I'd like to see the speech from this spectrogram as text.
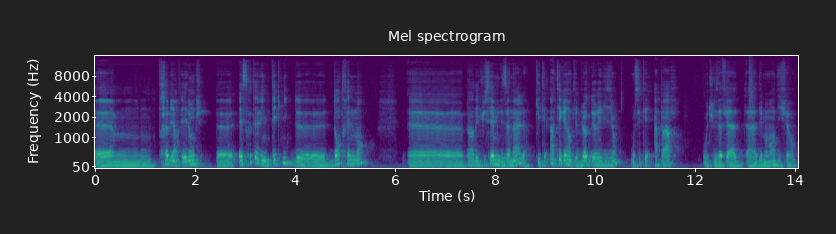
Euh, très bien. Et donc, euh, est-ce que tu avais une technique de, d'entraînement euh, par des QCM ou des annales qui étaient intégrées dans tes blocs de révision ou c'était à part ou tu les as fait à, à des moments différents?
